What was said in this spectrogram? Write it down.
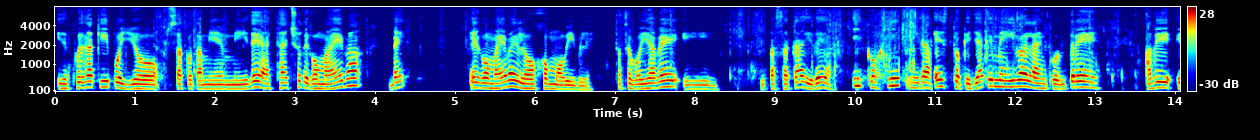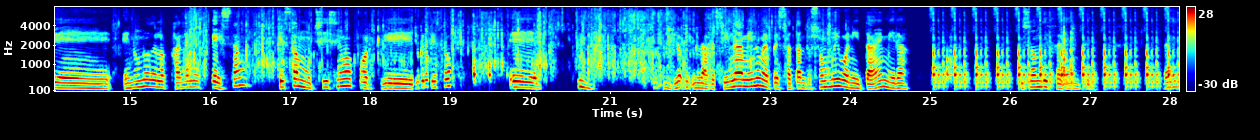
y después de aquí pues yo saco también mi idea. Está hecho de goma eva, ¿veis? Es goma eva y los ojos movibles. Entonces voy a ver y, para sacar ideas. Y cogí, mira, esto que ya que me iba la encontré. A ver, eh, en uno de los paneles pesan, pesan muchísimo porque yo creo que esto... Eh, la resina a mí no me pesa tanto, son muy bonitas, ¿eh? Mira. Y son diferentes. ¿Veis?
